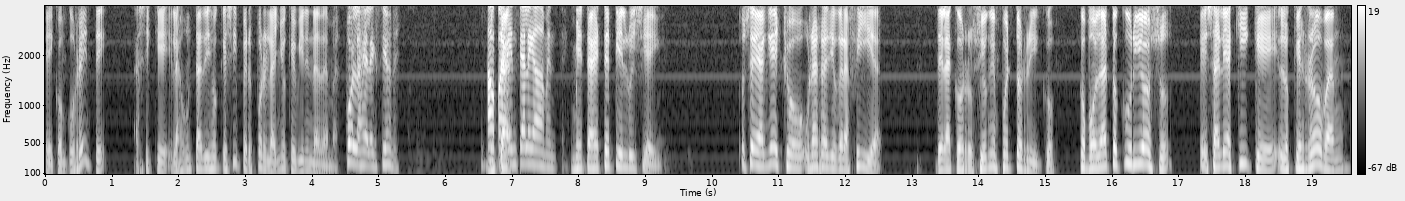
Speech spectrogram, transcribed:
eh, concurrentes. Así que la Junta dijo que sí, pero es por el año que viene nada más. Por las elecciones. Mientras- Aparente alegadamente. mientras esté Pierluisi ahí. Entonces han hecho una radiografía de la corrupción en Puerto Rico. Como dato curioso, eh, sale aquí que los que roban,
